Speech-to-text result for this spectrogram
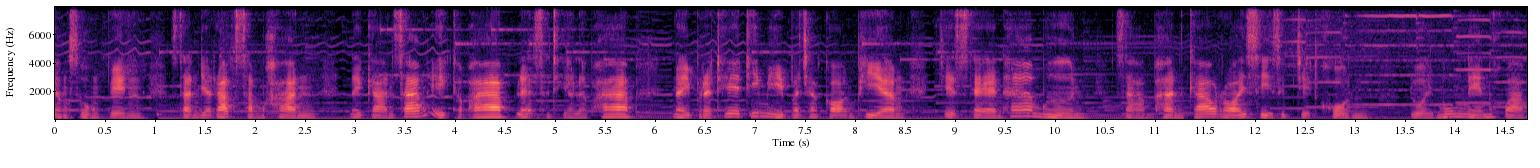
ยังทรงเป็นสัญลักษณ์สำคัญในการสร้างเอกภาพและเสถียรภาพ ในประเทศที่มีประชากรเพียง 753,947 คน โดยมุ่งเน้นความ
